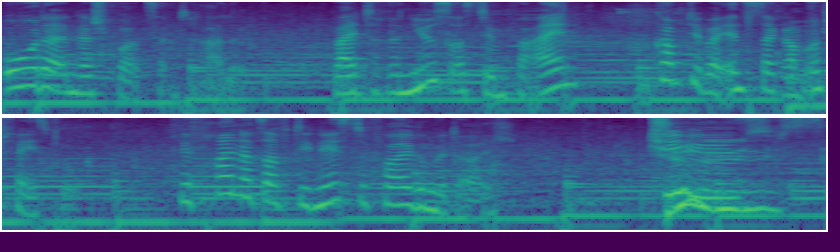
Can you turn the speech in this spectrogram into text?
oder in der Sportzentrale. Weitere News aus dem Verein bekommt ihr bei Instagram und Facebook. Wir freuen uns auf die nächste Folge mit euch. Tschüss.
